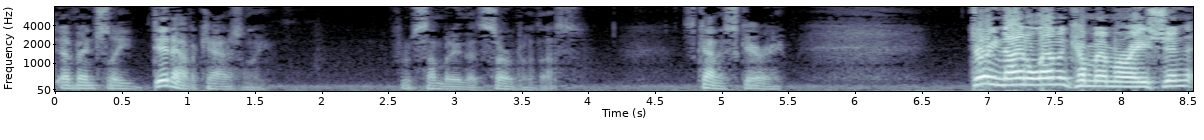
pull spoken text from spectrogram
eventually did have a casualty from somebody that served with us. It's kind of scary. During 9-11 commemoration,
